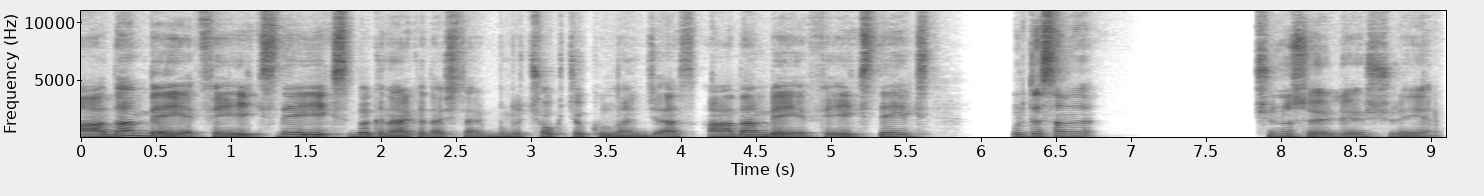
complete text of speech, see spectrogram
A'dan B'ye fx dx bakın arkadaşlar bunu çokça kullanacağız. A'dan B'ye fx dx. Burada sana şunu söylüyor. Şuraya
